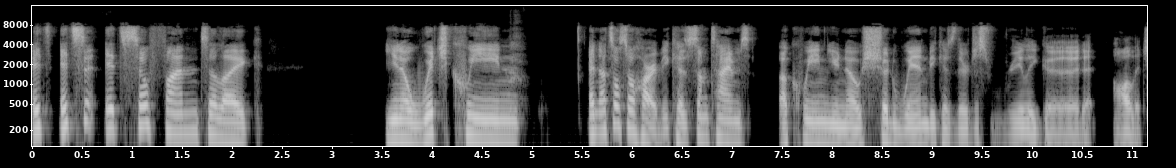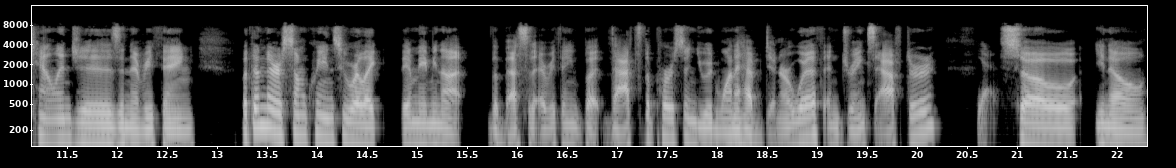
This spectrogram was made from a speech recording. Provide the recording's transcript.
It's it's it's so fun to like you know which queen and that's also hard because sometimes a queen you know should win because they're just really good at all the challenges and everything. But then there are some queens who are like they're maybe not the best at everything, but that's the person you would want to have dinner with and drinks after. Yes. So, you know,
